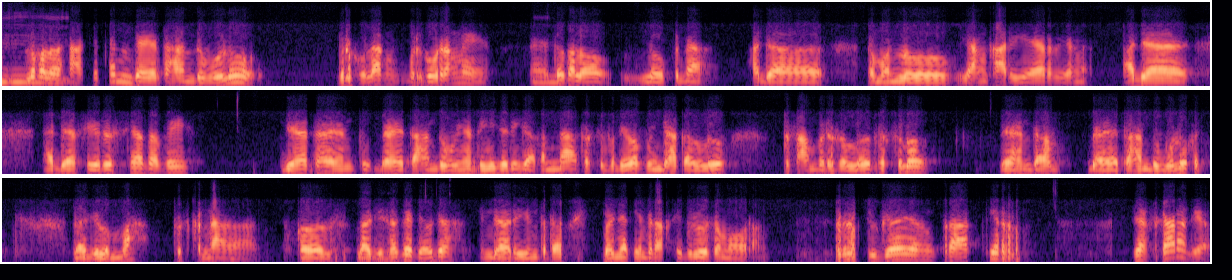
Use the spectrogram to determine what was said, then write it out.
Mm-mm. Lu kalau sakit kan daya tahan tubuh lu berkurang berkurang nih. Nah, Hmm. itu kalau lu kena ada temen lu yang karier yang ada ada virusnya tapi dia daya daya tahan tubuhnya tinggi jadi nggak kena terus tiba-tiba pindah ke lu kesambar ke lu terus lu daya daya tahan tubuh lu ke- lagi lemah terus kena kalau lagi sakit ya udah hindari interaksi banyak interaksi dulu sama orang terus juga yang terakhir yang sekarang ya.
